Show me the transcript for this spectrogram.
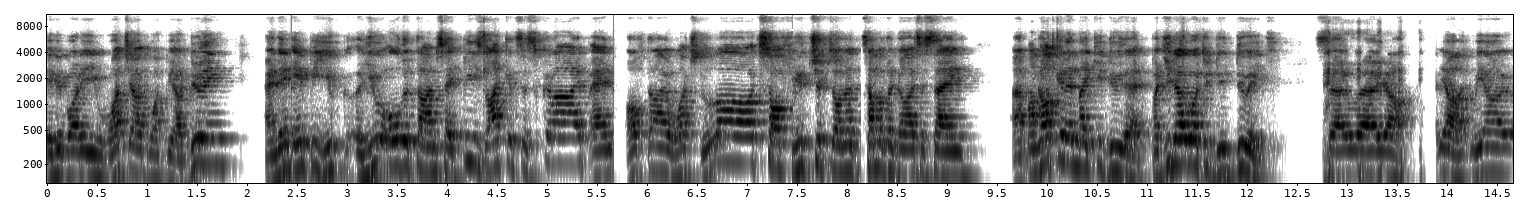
Everybody, watch out what we are doing. And then MP, you you all the time say, please like and subscribe. And after I watched lots of YouTubes on it, some of the guys are saying, um, I'm not going to make you do that, but you know what to do, do it. So uh, yeah, yeah, we are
